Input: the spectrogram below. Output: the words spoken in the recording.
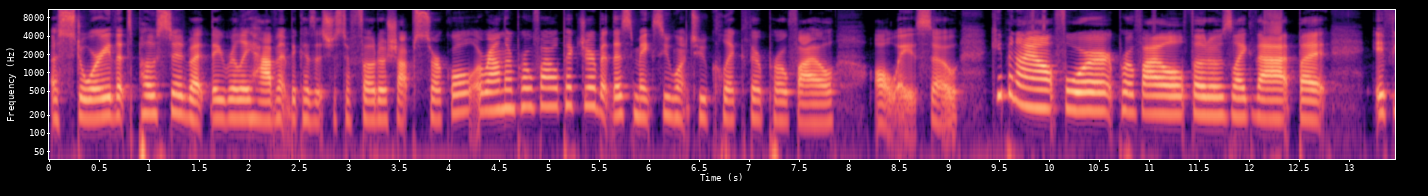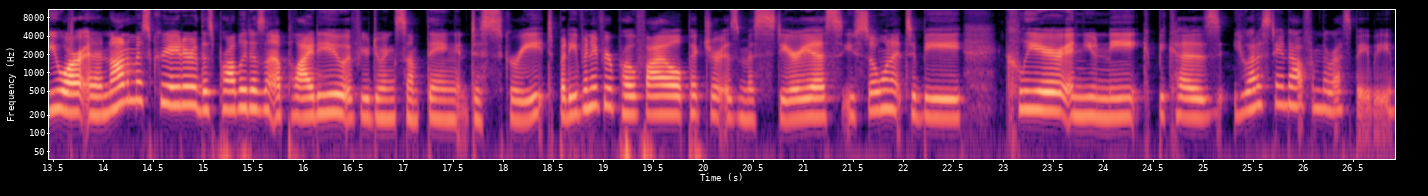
a story that's posted, but they really haven't because it's just a Photoshop circle around their profile picture. But this makes you want to click their profile always. So keep an eye out for profile photos like that. But if you are an anonymous creator, this probably doesn't apply to you if you're doing something discreet. But even if your profile picture is mysterious, you still want it to be clear and unique because you got to stand out from the rest, baby.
